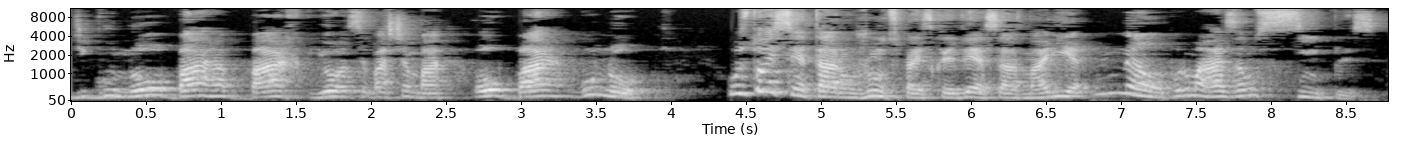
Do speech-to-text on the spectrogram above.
de Gounod barra Bar, Johann Sebastian Bach, ou Bar Gounod. Os dois sentaram juntos para escrever essa Ave Maria? Não, por uma razão simples.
